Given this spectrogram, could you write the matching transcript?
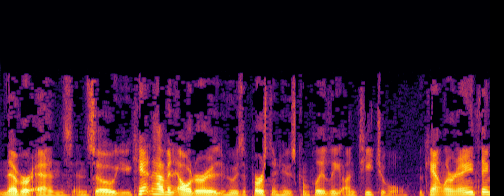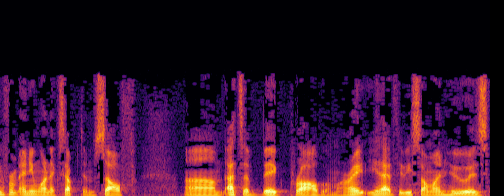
never ends. And so you can't have an elder who is a person who's completely unteachable, who can't learn anything from anyone except himself. Um, that's a big problem, all right? You have to be someone who is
